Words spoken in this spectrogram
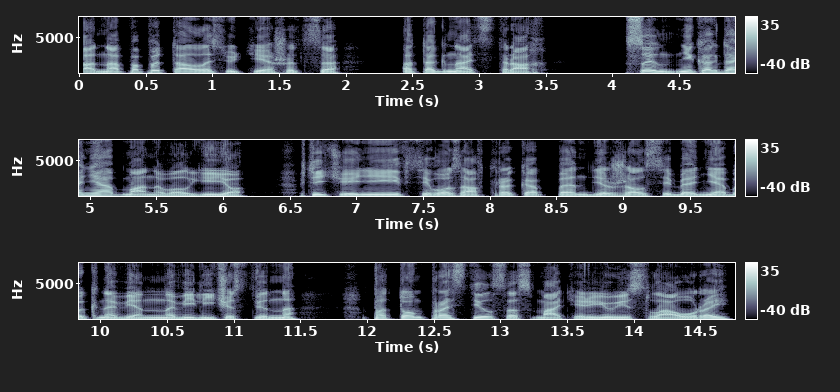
Она попыталась утешиться, отогнать страх. Сын никогда не обманывал ее. В течение всего завтрака Пен держал себя необыкновенно величественно. Потом простился с матерью и с Лаурой,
